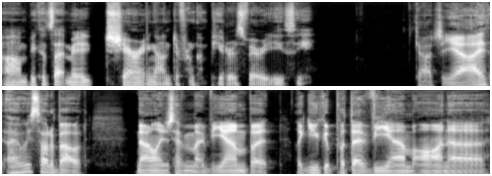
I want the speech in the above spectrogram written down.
um, because that made sharing on different computers very easy. Gotcha. Yeah, I, I always thought about not only just having my VM, but like you could put that VM on a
